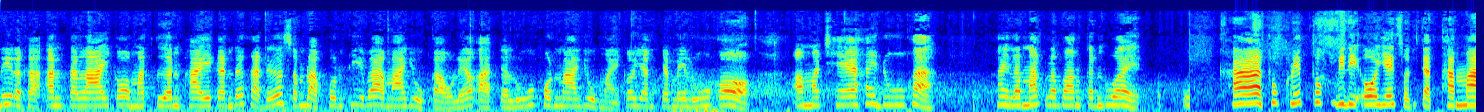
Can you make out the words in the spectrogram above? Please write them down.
นี่แหละค่ะ อันตรายก็มาเตือนภัยกันเด้อค่ะ เด้อสำหรับคนที่ว่ามาอยู่เก่าแล้วอาจจะรู้คนมาอยู่ใหม่ก็ยังจะไม่รู้ก็ เอามาแชร์ให้ดูค่ะ ให้ระมัดระวังกันด้วย ค่ะทุกคลิปทุกวิดีโอยายสนจัดทำมา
